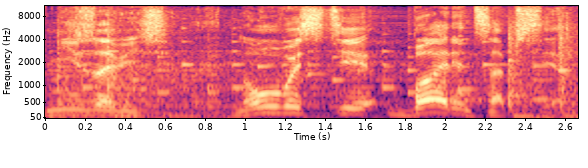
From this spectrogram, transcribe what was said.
Независимые новости. Барин обсерва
